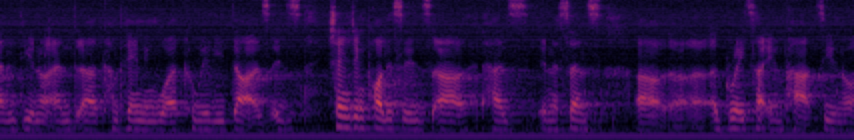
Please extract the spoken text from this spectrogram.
and, you know, and uh, campaigning work really does, is changing policies uh, has, in a sense, uh, a greater impact, you know,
